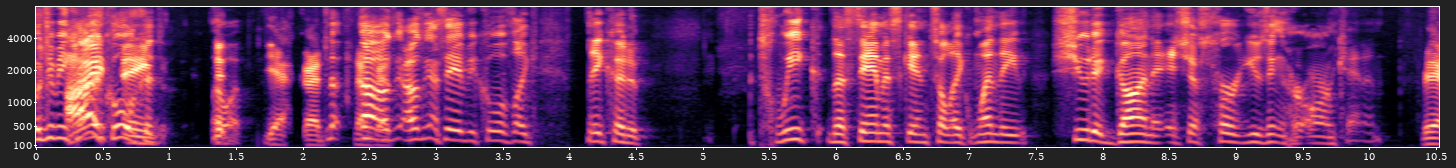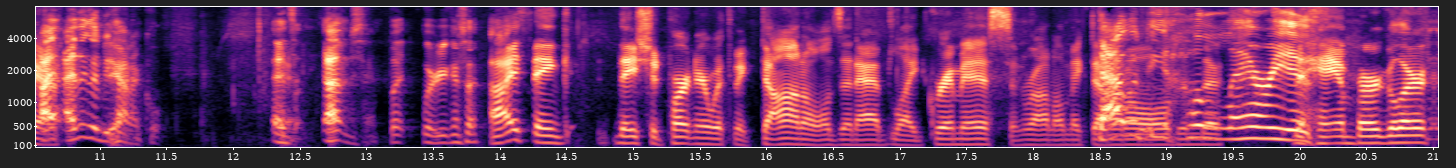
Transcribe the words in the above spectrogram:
Which would be kind of cool. think oh, it- yeah, good. No, No, no, I, was, I was gonna say it'd be cool if like they could tweak the Samus skin so like when they shoot a gun, it's just her using her arm cannon. yeah. I, I think that'd be yeah. kind of cool. It's, I'm just saying. But what are you gonna say? I think they should partner with McDonald's and add like Grimace and Ronald McDonald. That would be and the- the. Hamburglar.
